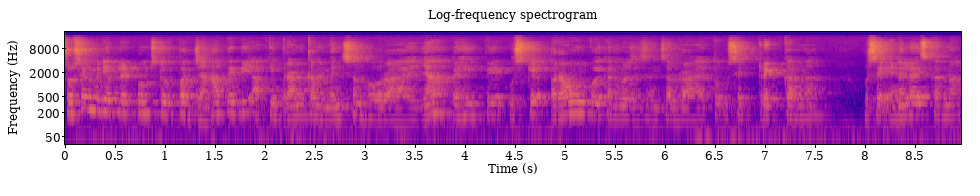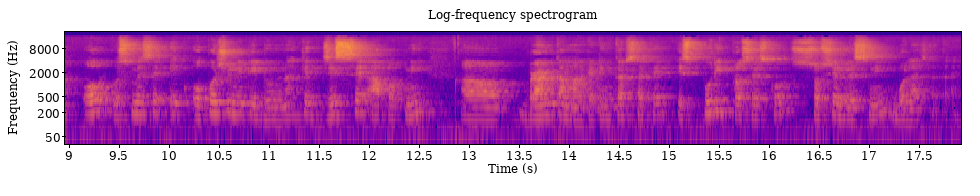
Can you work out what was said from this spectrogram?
सोशल मीडिया प्लेटफॉर्म्स के ऊपर जहाँ पे भी आपकी ब्रांड का मेंशन हो रहा है या कहीं पे उसके अराउंड कोई कन्वर्सेशन चल रहा है तो उसे ट्रैक करना, उसे एनालाइज करना और उसमें से एक अपॉर्चुनिटी ढूंढना कि जिससे आप अपनी ब्रांड का मार्केटिंग कर सके, इस पूरी प्रोसेस को सोशल लिसनिंग बोला जाता है।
